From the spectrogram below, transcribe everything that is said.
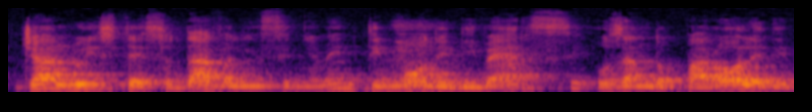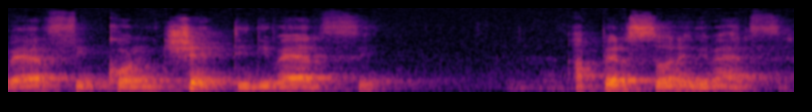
già lui stesso dava gli insegnamenti in modi diversi, usando parole diverse, concetti diversi, a persone diverse.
